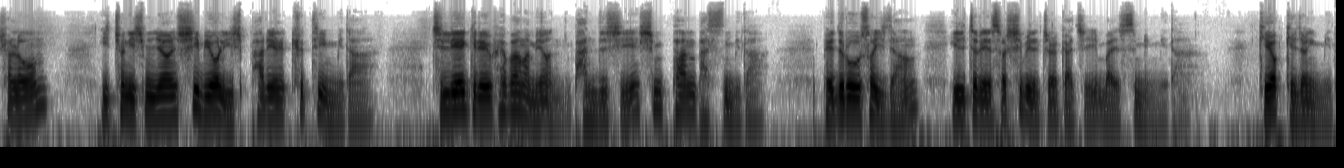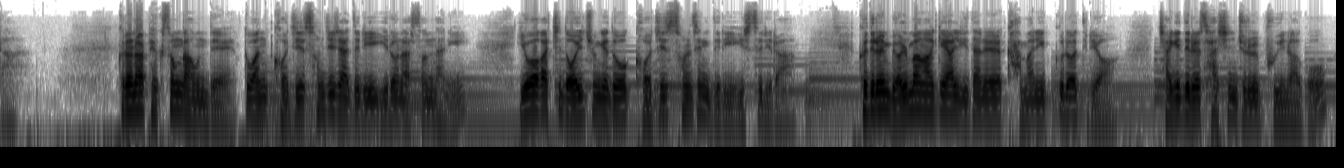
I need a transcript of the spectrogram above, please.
샬롬 2020년 12월 28일 큐티입니다. 진리의 길을 회방하면 반드시 심판받습니다. 베드로후서 2장 1절에서 11절까지 말씀입니다. 기억 개정입니다. 그러나 백성 가운데 또한 거짓 선지자들이 일어났었나니 이와 같이 너희 중에도 거짓 선생들이 있으리라. 그들은 멸망하게 할 이단을 가만히 끌어들여 자기들을 사신 줄을 부인하고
